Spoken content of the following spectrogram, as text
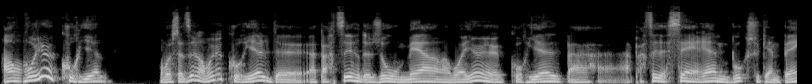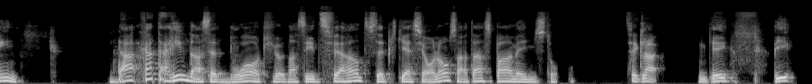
Envoyer un courriel. On va se dire, envoyer un courriel de, à partir de Zoho Mail, envoyer un courriel à partir de CRM, Books ou Campaign quand tu arrives dans cette boîte-là, dans ces différentes applications-là, on s'entend, c'est pas la même histoire. C'est clair. OK? Puis,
